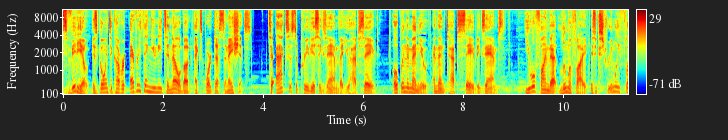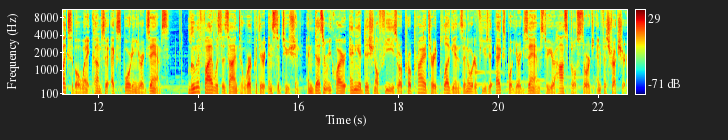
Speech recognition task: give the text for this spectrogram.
This video is going to cover everything you need to know about export destinations. To access the previous exam that you have saved, open the menu and then tap Saved Exams. You will find that Lumify is extremely flexible when it comes to exporting your exams. Lumify was designed to work with your institution and doesn't require any additional fees or proprietary plugins in order for you to export your exams to your hospital storage infrastructure.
